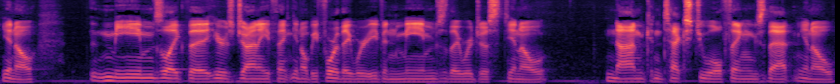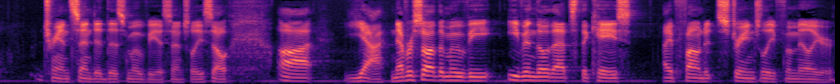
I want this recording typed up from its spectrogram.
you know, memes like the Here's Johnny thing. You know, before they were even memes, they were just, you know, non contextual things that, you know, transcended this movie essentially. So, uh, yeah, never saw the movie. Even though that's the case, I found it strangely familiar.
